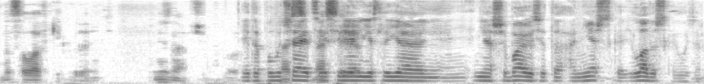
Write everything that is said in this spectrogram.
на Соловки куда-нибудь. Не знаю, почему. Это получается, на, если, я, если я не ошибаюсь, это Онежское и Ладожское озеро.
